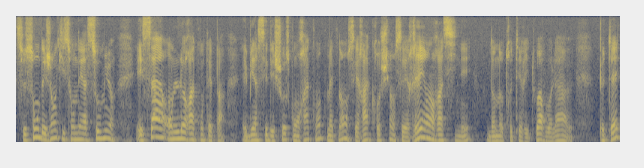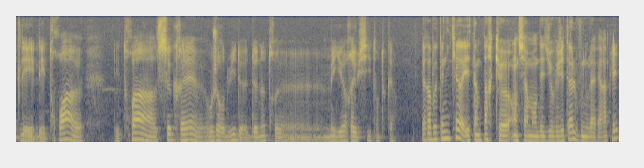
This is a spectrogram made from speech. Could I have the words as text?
Ce sont des gens qui sont nés à Saumur. Et ça, on ne le racontait pas. Eh bien, c'est des choses qu'on raconte maintenant. On s'est raccroché, on s'est réenraciné dans notre territoire. Voilà euh, peut-être les, trois, euh, les trois secrets euh, aujourd'hui de notre meilleure réussite en tout cas. Terra Botanica est un parc euh, entièrement dédié au végétal, vous nous l'avez rappelé.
